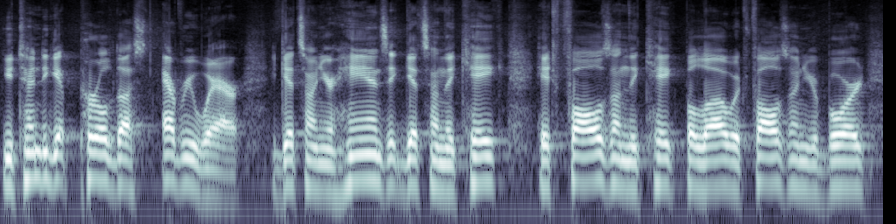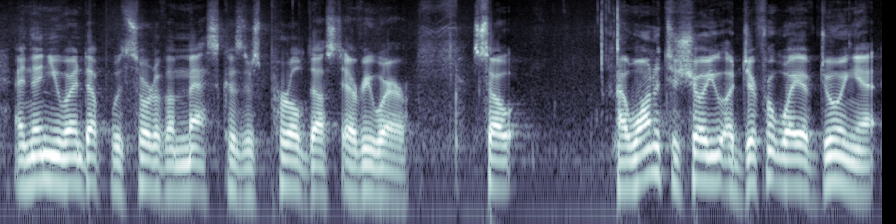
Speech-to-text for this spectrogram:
you tend to get pearl dust everywhere. It gets on your hands, it gets on the cake, it falls on the cake below, it falls on your board, and then you end up with sort of a mess because there's pearl dust everywhere. So I wanted to show you a different way of doing it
